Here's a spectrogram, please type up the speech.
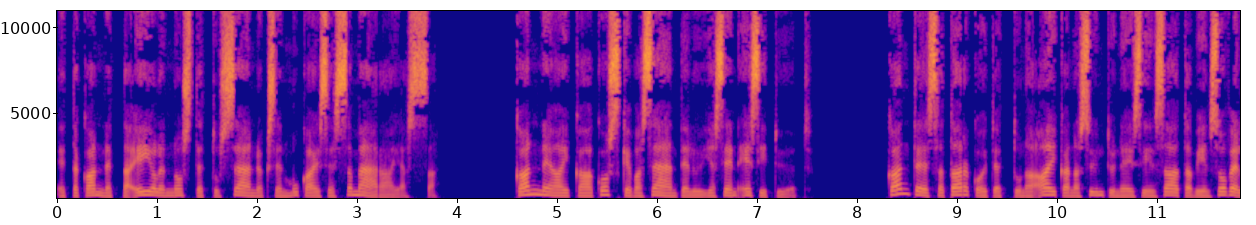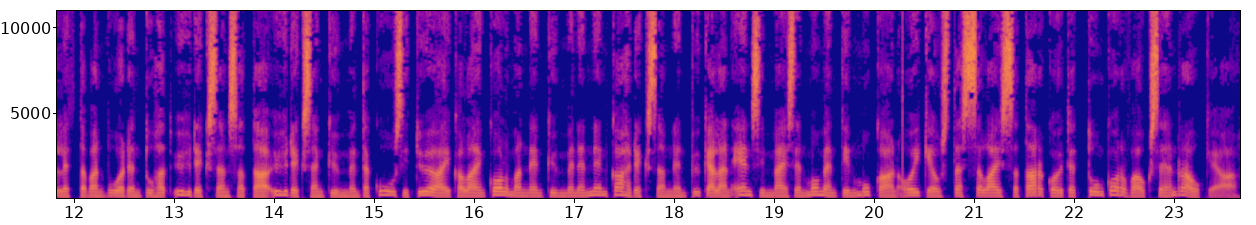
että kannetta ei ole nostettu säännöksen mukaisessa määräajassa. Kanneaikaa koskeva sääntely ja sen esityöt. Kanteessa tarkoitettuna aikana syntyneisiin saataviin sovellettavan vuoden 1996 työaikalain 38. pykälän ensimmäisen momentin mukaan oikeus tässä laissa tarkoitettuun korvaukseen raukeaa.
